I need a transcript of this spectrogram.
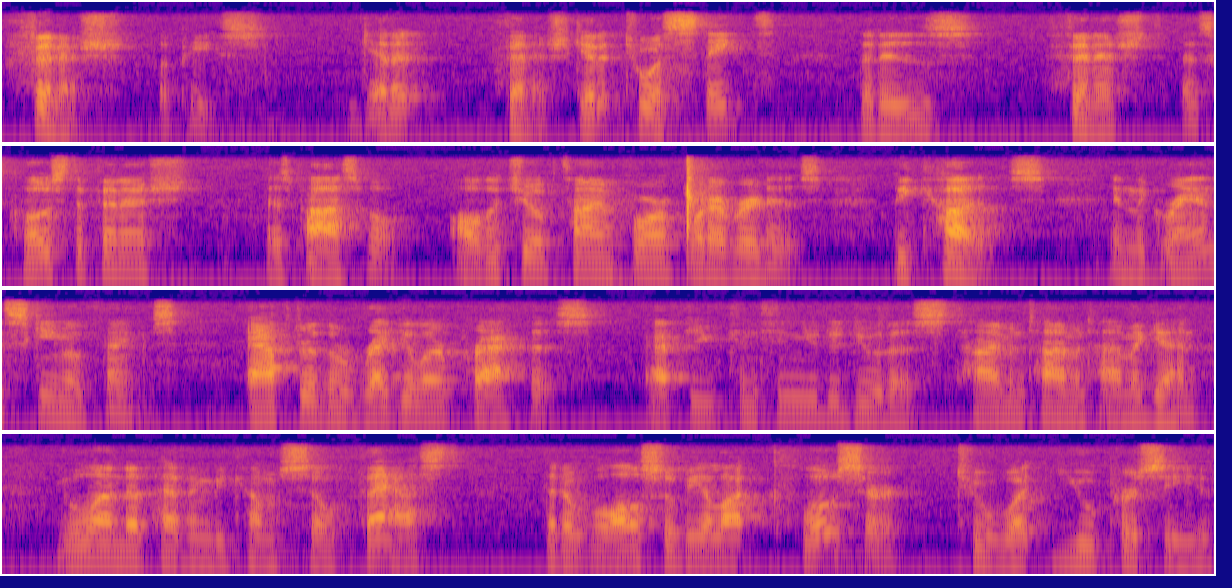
finish the piece. Get it finished. Get it to a state that is finished, as close to finished as possible. All that you have time for, whatever it is. Because, in the grand scheme of things, after the regular practice, after you continue to do this time and time and time again, you will end up having become so fast that it will also be a lot closer to what you perceive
